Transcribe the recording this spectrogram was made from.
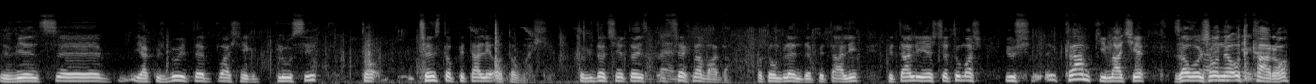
więc e, jak już były te właśnie plusy, to często pytali o to właśnie. To widocznie to jest powszechna wada. O tą blendę pytali. Pytali jeszcze, tu masz już e, klamki macie założone od karo,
